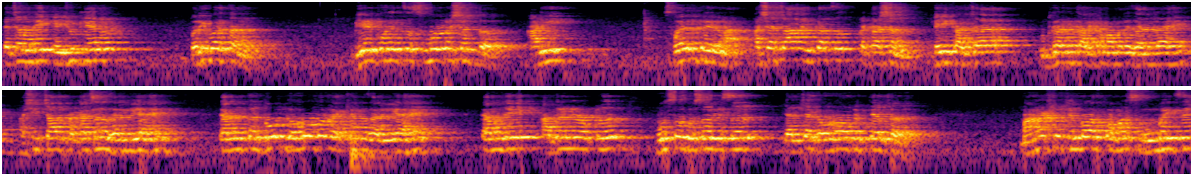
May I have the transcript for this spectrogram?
त्याच्यामध्ये एज्युकेअर परिवर्तन बी एड कॉलेजचं सुवर्ण शब्द आणि स्वयंप्रेरणा अशा चार अंकाचं प्रकाशन हे कालच्या उद्घाटन कार्यक्रमामध्ये झालेलं आहे. अशी चार प्रकाशनं झालेली आहेत. त्यानंतर दोन गौरवपर व्याख्यानं झालेली आहेत. त्यामध्ये आदरणीय डॉक्टर मोस गोसावी सर यांच्या गौरवाप्रत्यर्थ महाराष्ट्र चेंबर ऑफ कॉमर्स मुंबईचे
